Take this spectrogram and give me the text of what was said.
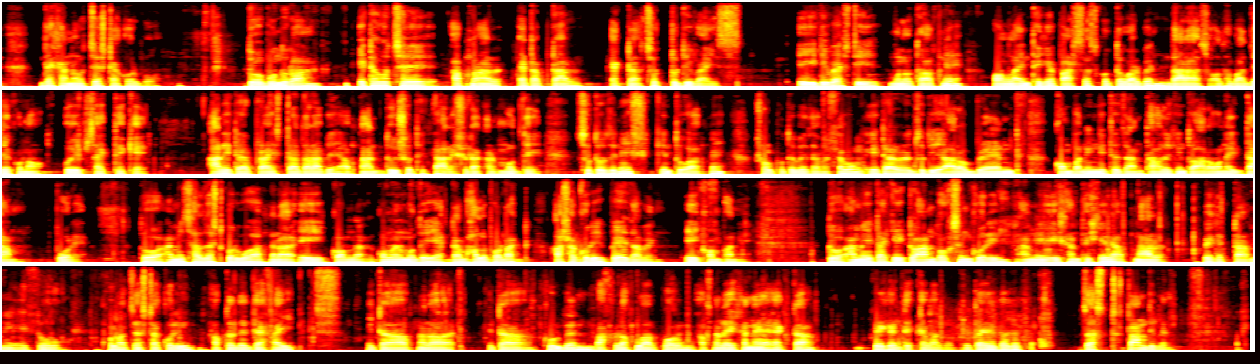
দেখানোর চেষ্টা করব। তো বন্ধুরা, এটা হচ্ছে আপনার অ্যাডাপ্টার একটা ছোট্ট ডিভাইস এই ডিভাইসটি মূলত আপনি অনলাইন থেকে পারচেস করতে পারবেন দারাজ অথবা যে কোনো ওয়েবসাইট থেকে। আর এটার প্রাইসটা দাঁড়াবে আপনার দুইশো থেকে আড়াইশো টাকার মধ্যে। ছোট জিনিস, কিন্তু আপনি স্বল্পতে পেয়ে যাবেন। এবং এটার যদি আরও ব্র্যান্ড কোম্পানি নিতে যান, তাহলে কিন্তু আরও অনেক দাম পড়ে। তো আমি সাজেস্ট করব, আপনারা এই কম কমের মধ্যেই একটা ভালো প্রোডাক্ট আশা করি পেয়ে যাবেন এই কোম্পানি তো আমি এটাকে একটু আনবক্সিং করি। আমি এখান থেকে আপনার প্যাকেটটা আমি একটু খোলার চেষ্টা করি, আপনাদের দেখাই। এটা আপনারা এটা খুলবেন বাক্সটা খোলার পর আপনারা এখানে একটা প্যাকেট দেখতে পারবেন। এটা এভাবে জাস্ট টান দিবেন।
